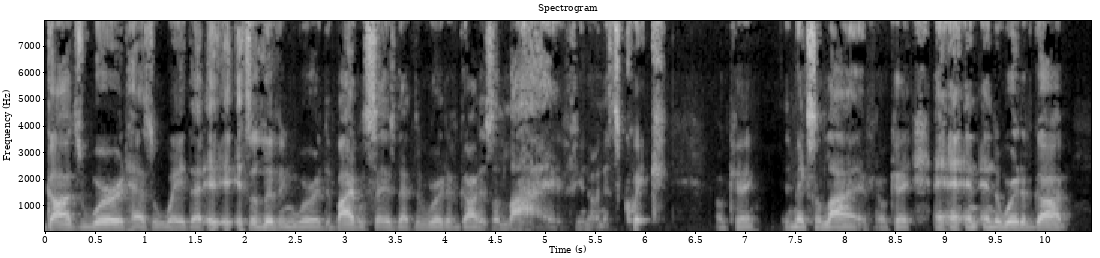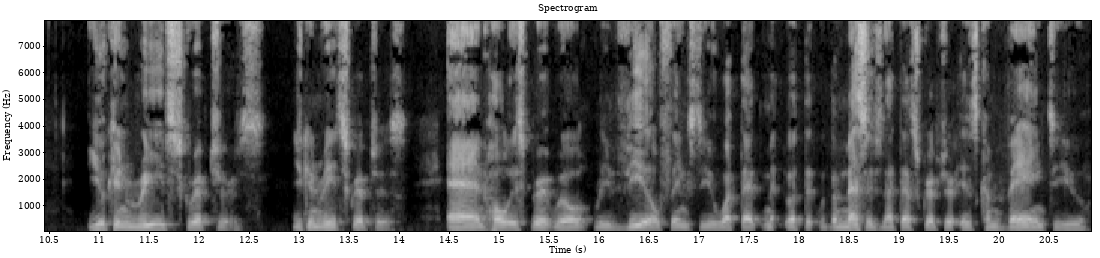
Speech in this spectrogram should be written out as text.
God's word has a way that it, it's a living word. The Bible says that the word of God is alive, you know, and it's quick. Okay, it makes alive. Okay, and and, and the word of God, you can read scriptures. You can read scriptures and Holy Spirit will reveal things to you, what that, what the, the, message that that scripture is conveying to you.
